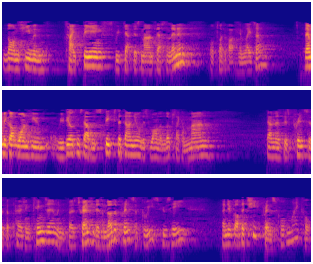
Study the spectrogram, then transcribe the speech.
non-human type beings. We've got this man dressed in linen. We'll talk about him later. Then we got one who reveals himself and speaks to Daniel, this one that looks like a man. Then there's this prince of the Persian kingdom. In verse 20, there's another prince of Greece. Who's he? Then you've got the chief prince called Michael.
